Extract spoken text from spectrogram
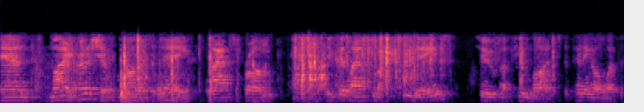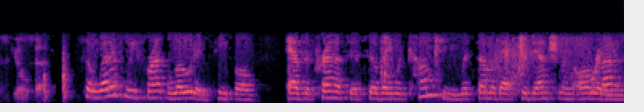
And my apprenticeship model today lasts from, it could last from a few days to a few months, depending on what the skill set. So what if we front-loaded people as apprentices, so they would come to you with some of that credentialing already in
